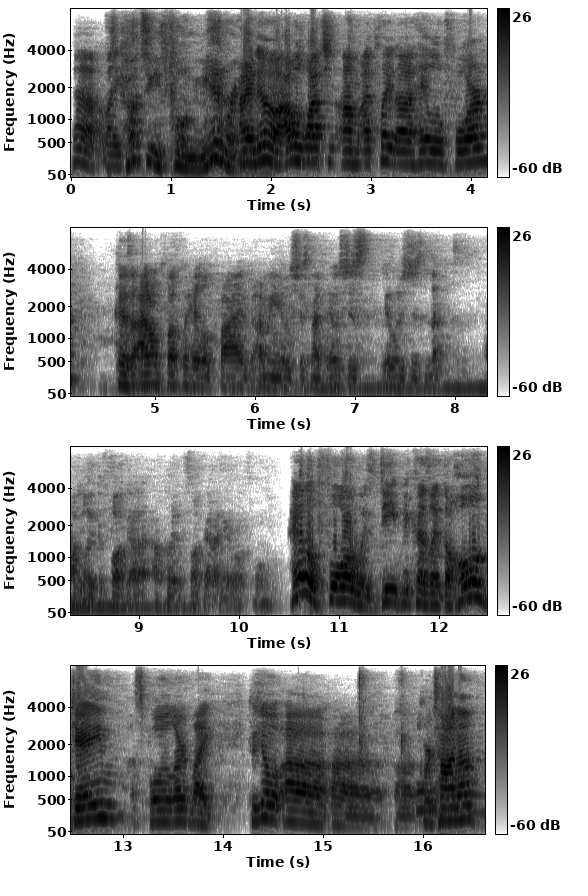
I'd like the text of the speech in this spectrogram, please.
yeah, like like cutscenes pulling me in right now. I now. know. I was watching. Um, I played uh, Halo Four because I don't fuck with Halo Five. I mean, it was just not. It was just. It was just not. I played the fuck out. I played the fuck out of Halo Four. Halo Four was deep because like the whole game. Spoiler alert! Like, cause you know, uh, uh, uh Cortana.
